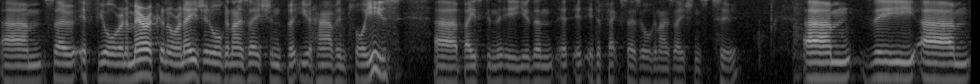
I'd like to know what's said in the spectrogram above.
Um, so if you're an American or an Asian organization, but you have employees uh, based in the EU, then it, it, it affects those organizations too. Um, the um,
